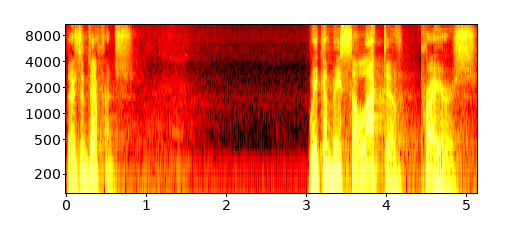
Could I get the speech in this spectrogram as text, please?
There's a difference. We can be selective prayers.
